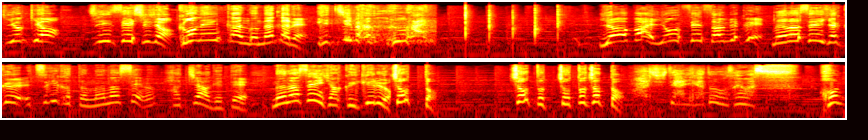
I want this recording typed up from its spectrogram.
キヨキヨ人生史上5年間の中で一番うまい。やばい4300円。7100次買ったら7008上げて7100いけるよ。ちょっと。ちょっとちょっとちょっと。マジでありがとうございます。本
